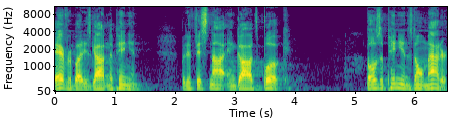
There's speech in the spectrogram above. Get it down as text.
Everybody's got an opinion. But if it's not in God's book, those opinions don't matter.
